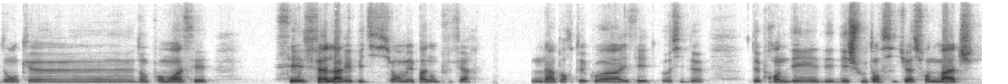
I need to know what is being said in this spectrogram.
Donc, euh, donc pour moi, c'est c'est faire de la répétition, mais pas non plus faire n'importe quoi. Essayer aussi de, de prendre des, des, des shoots en situation de match.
